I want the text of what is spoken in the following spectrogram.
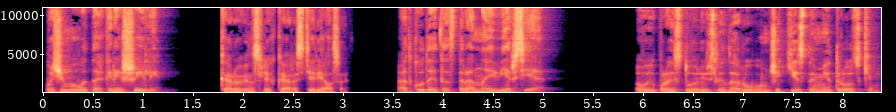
Почему вы так решили? Коровин слегка растерялся. Откуда эта странная версия? Вы про историю с ледорубом, чекистами и Троцким?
